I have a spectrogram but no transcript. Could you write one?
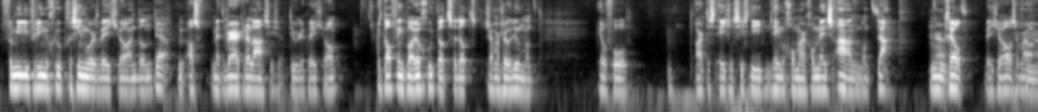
familie-vriendengroep gezien wordt, weet je wel. En dan Ja. als met werkrelaties natuurlijk, weet je wel. Dus dat vind ik wel heel goed dat ze dat, zeg maar, zo doen. Want heel veel artist agencies, die nemen gewoon maar gewoon mensen aan. Want ja, Ja. geld. Weet je wel, zeg maar. Ja,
